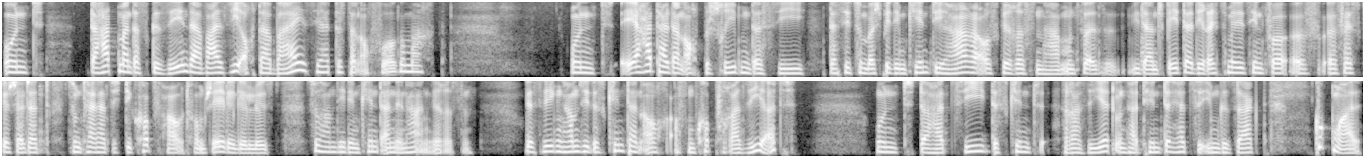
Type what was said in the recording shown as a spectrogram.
Und da hat man das gesehen, da war sie auch dabei, sie hat das dann auch vorgemacht. Und er hat halt dann auch beschrieben, dass sie, dass sie zum Beispiel dem Kind die Haare ausgerissen haben. Und zwar, wie dann später die Rechtsmedizin äh, äh, festgestellt hat, zum Teil hat sich die Kopfhaut vom Schädel gelöst. So haben die dem Kind an den Haaren gerissen. Deswegen haben sie das Kind dann auch auf dem Kopf rasiert und da hat sie das Kind rasiert und hat hinterher zu ihm gesagt, guck mal,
